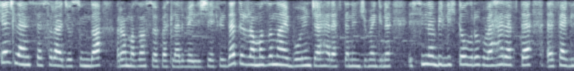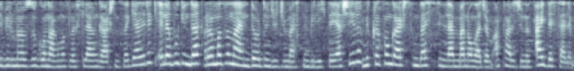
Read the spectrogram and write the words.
Gənclərin Səsi radiosunda Ramazan söhbətləri verilişi efirdədir. Ramazan ayı boyunca hər həftənin cümə günü sizinlə birlikdə oluruq və hər həftə ə, fərqli bir mövzu qonağımızla sizlərin qarşınıza gəlirik. Elə bu gün də Ramazan ayının 4-cü cüməsini birlikdə yaşayırıq. Mikrofon qarşısında sizinlə mən olacağam aparıcınız Aydə Səlim.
